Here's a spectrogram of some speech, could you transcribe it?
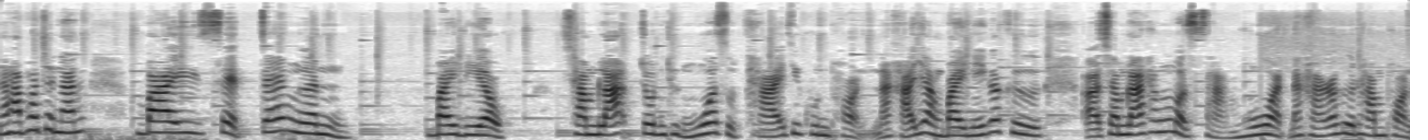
นะคะ เพราะฉะนั้นใบเสร็จแจ้งเงินใบเดียว ชำระจนถึงงวดสุดท้ายที่คุณผ่อนนะคะ อย่างใบนี้ก็คืออาชำระทั้งหมด 3 งวดนะคะ ก็คือทำผ่อน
